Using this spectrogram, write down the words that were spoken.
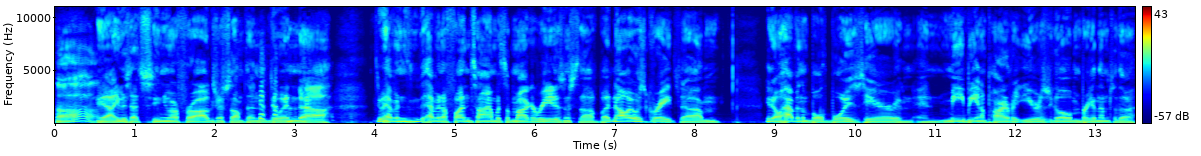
Ah. Yeah, he was at Señor Frogs or something doing uh doing having having a fun time with some margaritas and stuff. But no, it was great. Um, you know, having the both boys here and and me being a part of it years ago and bringing them to the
